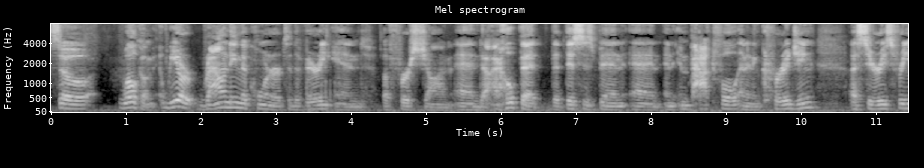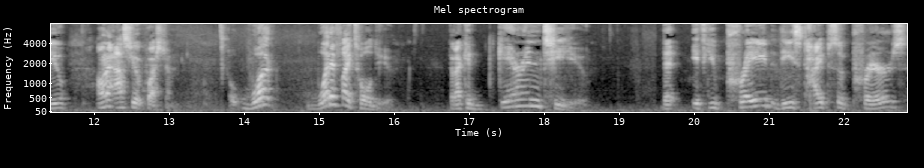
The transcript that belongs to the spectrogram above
So, welcome. We are rounding the corner to the very end of First John, and I hope that that this has been an, an impactful and an encouraging a uh, series for you. I want to ask you a question. What what if I told you that I could guarantee you that if you prayed these types of prayers,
